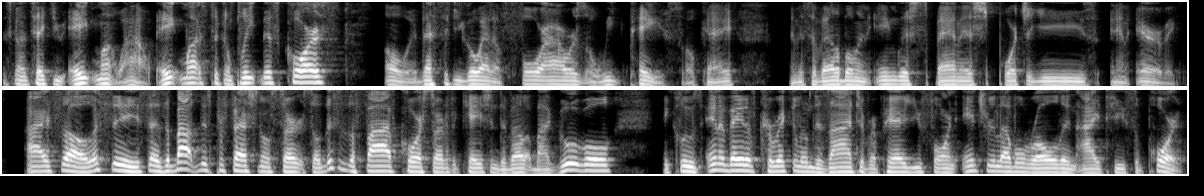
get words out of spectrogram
It's going to take you 8 months. Wow, 8 months to complete this course. Oh, that's if you go at a four hours a week pace, okay? And it's available in English, Spanish, Portuguese, and Arabic. All right, so let's see. It says about this professional cert. So this is a five course certification developed by Google. Includes innovative curriculum designed to prepare you for an entry level role in IT support.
